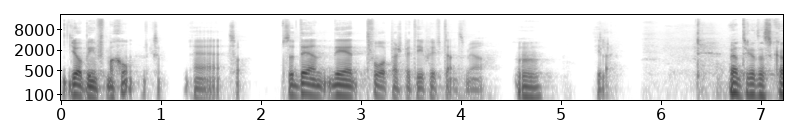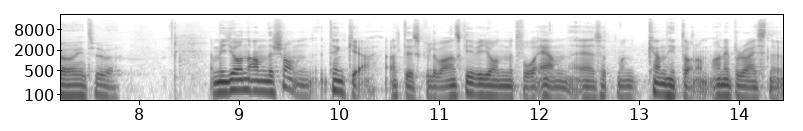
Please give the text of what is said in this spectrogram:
jobbig information. Liksom. Eh, så så det, det, är två perspektivskiften som jag mm. gillar. Vem tycker att jag ska intervjua? Ja, men John Andersson tänker jag att det skulle vara. Han skriver John med två N eh, så att man kan hitta honom. Han är på RISE nu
